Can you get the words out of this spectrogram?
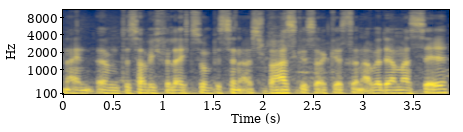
nein, ähm, das habe ich vielleicht so ein bisschen als Spaß gesagt gestern, aber der Marcel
